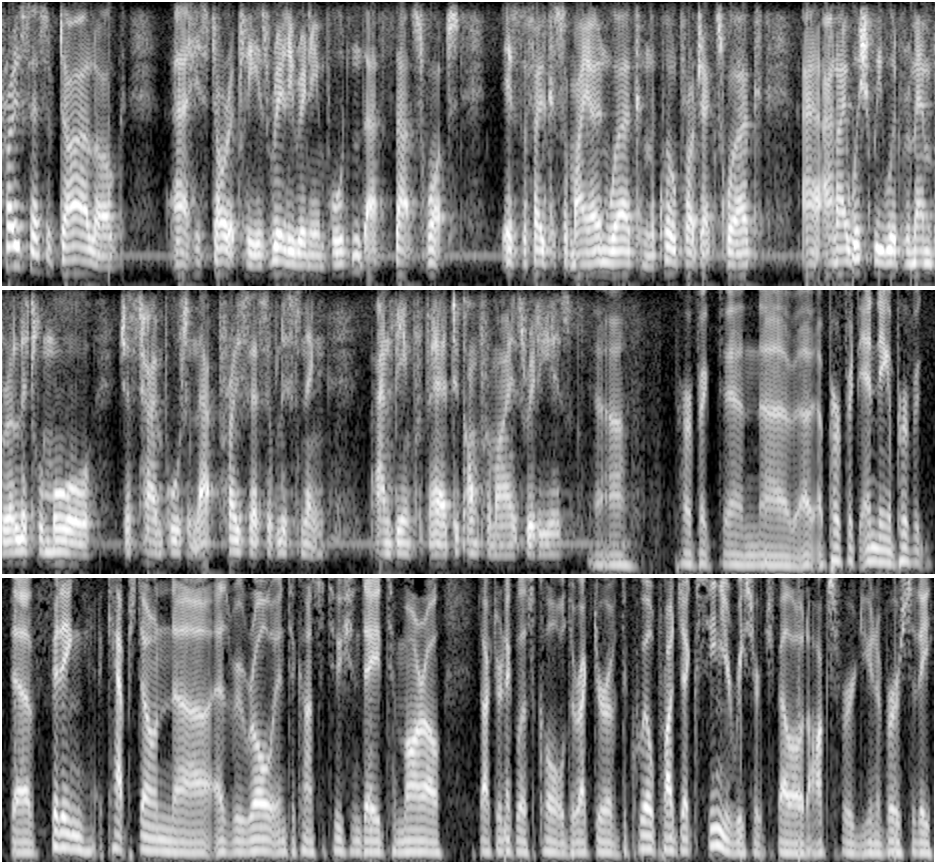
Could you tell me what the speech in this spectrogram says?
process of dialogue uh, historically is really really important. That's that's what is the focus of my own work and the Quill Project's work. And I wish we would remember a little more just how important that process of listening and being prepared to compromise really is. Yeah. Perfect, and uh, a perfect ending, a perfect uh, fitting capstone uh, as we roll into Constitution Day tomorrow. Dr. Nicholas Cole, director of the Quill Project, senior research fellow at Oxford University,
